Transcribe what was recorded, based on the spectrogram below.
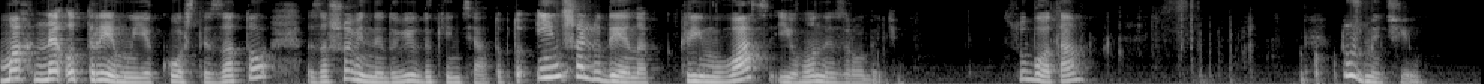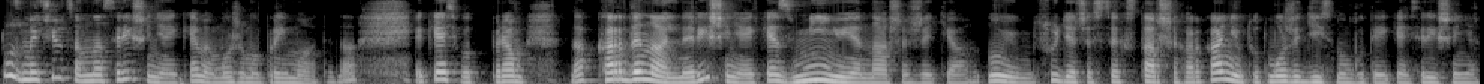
мах не отримує кошти за то, за що він не довів до кінця. Тобто інша людина, крім вас, його не зробить. Субота. Туз мечів. Туз мечів це в нас рішення, яке ми можемо приймати. Да? Якесь от прям да, кардинальне рішення, яке змінює наше життя. Ну і судячи з цих старших арканів, тут може дійсно бути якесь рішення.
